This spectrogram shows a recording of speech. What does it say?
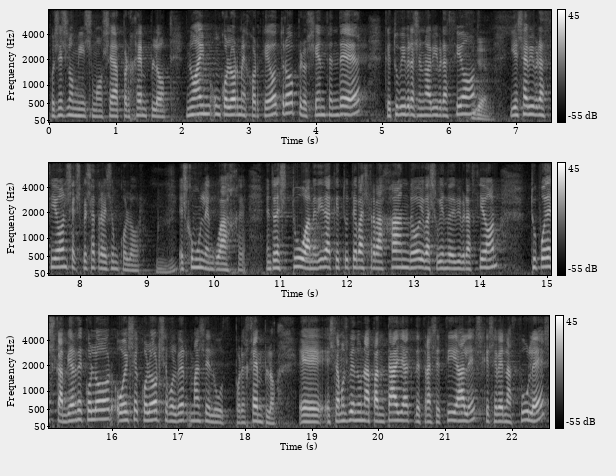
pues es lo mismo. O sea, por ejemplo, no hay un color mejor que otro, pero sí entender que tú vibras en una vibración y esa vibración se expresa a través de un color. Es como un lenguaje. Entonces tú, a medida que tú te vas trabajando y vas subiendo de vibración, tú puedes cambiar de color o ese color se volver más de luz. Por ejemplo, eh, estamos viendo una pantalla detrás de ti, Alex, que se ven azules,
